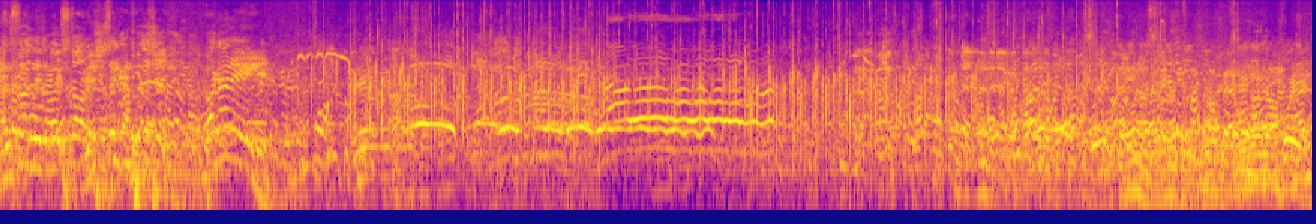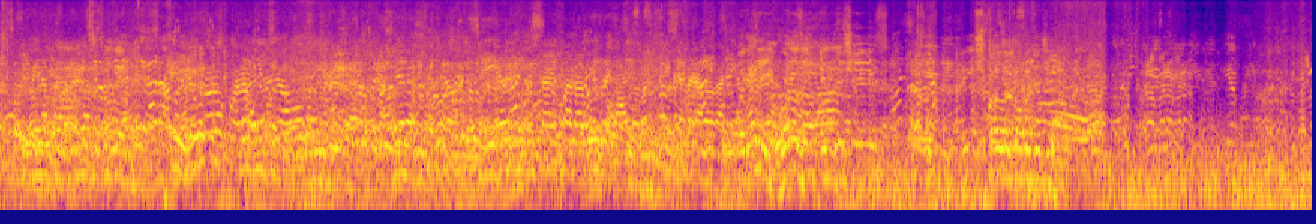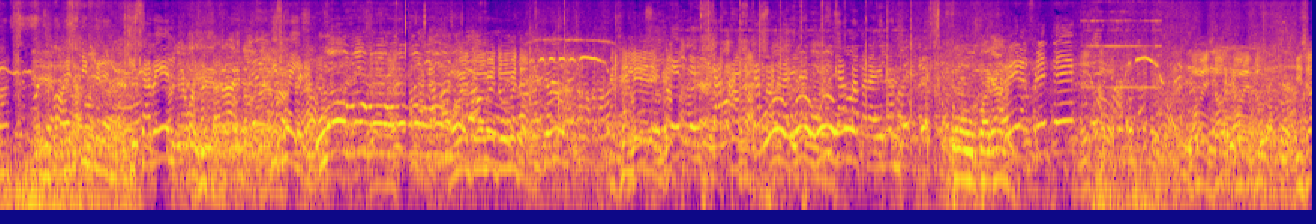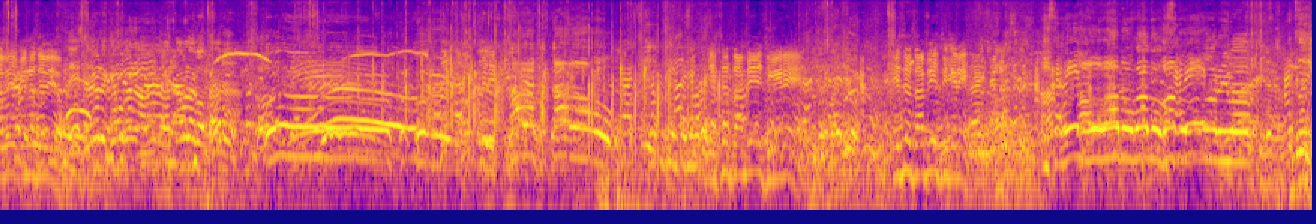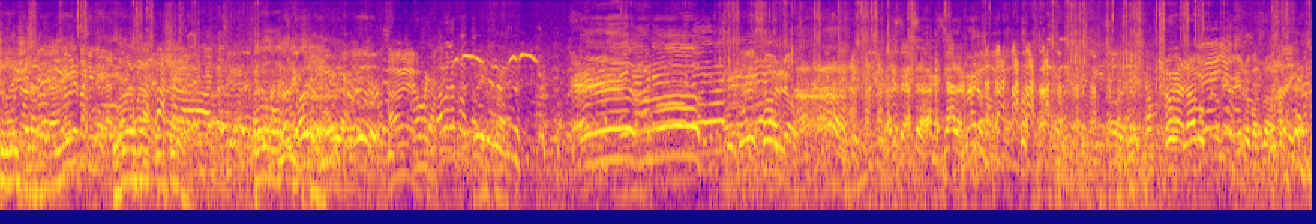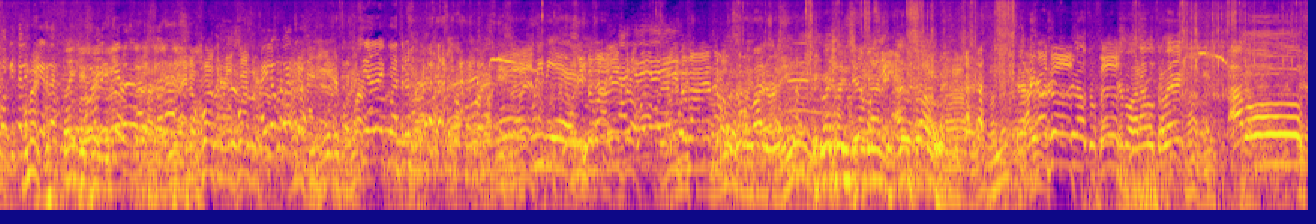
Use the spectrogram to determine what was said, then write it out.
and suddenly the boat started. Second position. Esa también, si querés. Esa también, si querés. Isabel. Vamos, vamos, vamos, Isabel. arriba. Aquí. Congratulations. A ver. No ganamos, pero bien lo pasamos. Un poquito a la izquierda. Thank you, A la izquierda. Los cuatro, los cuatro. Ahí los cuatro. Sí, ahora hay cuatro. Muy bien. Un poquito más adentro. Un poquito más adentro. Congratulations to Pagani. And so, Acá todos. Todos. hemos ganado otra vez. ¡Vamos!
